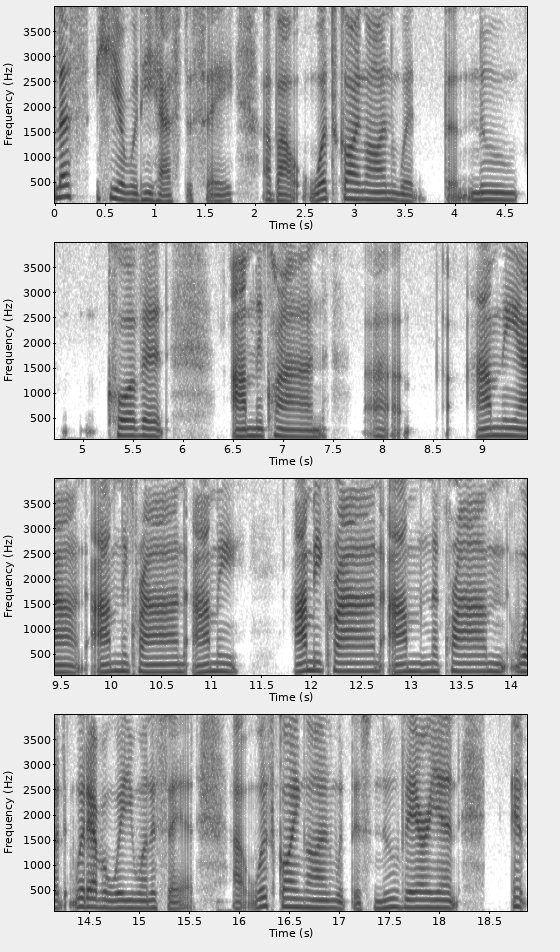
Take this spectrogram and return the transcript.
Let's hear what he has to say about what's going on with the new COVID, Omicron, uh, Omnion, Omicron, Omi, Omicron, Omicron, what, whatever way you want to say it. Uh, what's going on with this new variant? And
